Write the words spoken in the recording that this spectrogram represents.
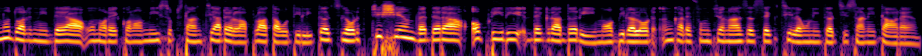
nu doar în ideea unor economii substanțiale la plata utilităților, ci și în vederea opririi degradării imobilelor în care funcționează secțiile unității sanitare.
